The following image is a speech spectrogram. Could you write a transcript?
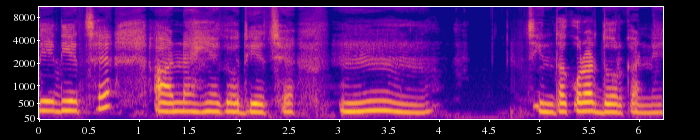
দিয়ে দিয়েছে, আর নাহিয়াকেও দিয়েছে। চিন্তা করার দরকার নেই।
